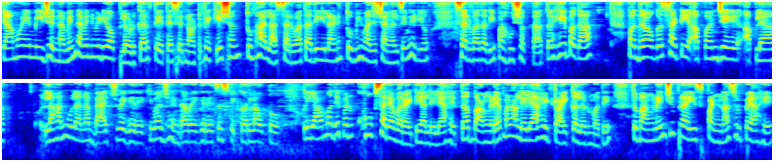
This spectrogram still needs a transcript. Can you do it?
त्यामुळे मी जे नवीन नवीन व्हिडिओ अपलोड करते त्याचे नोटिफिकेशन तुम्हाला सर्वात आधी येईल आणि तुम्ही माझ्या चॅनलचे व्हिडिओ सर्वात आधी पाहू शकता. तर हे बघा पंधरा ऑगस्टसाठी आपण जे आपल्या लहान मुलांना बॅच वगैरे किंवा झेंडा वगैरेचं स्टिकर लावतो तर यामध्ये पण खूप साऱ्या व्हरायटी आलेल्या आहेत. तर बांगड्या पण आलेल्या आहेत ट्राय कलरमध्ये तर बांगड्यांची प्राईस पन्नास रुपये आहे.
